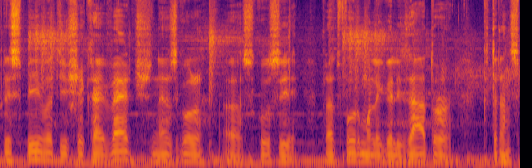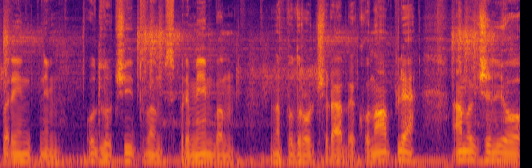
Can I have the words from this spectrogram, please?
prispevati še kaj več, ne zgolj uh, skozi platformo Legalizator k transparentnim odločitvam, spremembam na področju rabe konoplje, ampak želijo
